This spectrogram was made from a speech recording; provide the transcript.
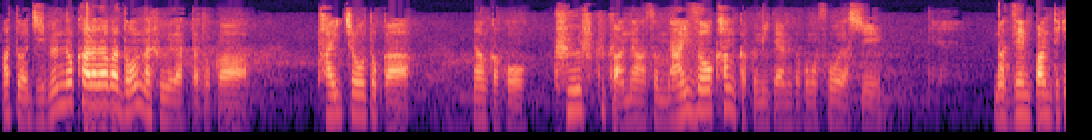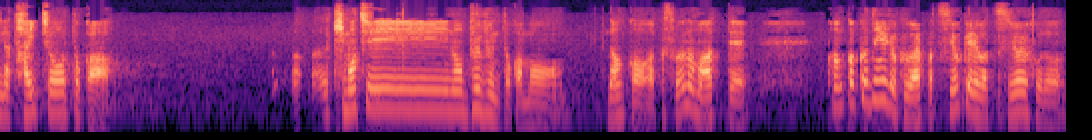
あとは自分の体がどんな風だったとか、体調とか、なんかこう、空腹感な、その内臓感覚みたいなとこもそうだし、まあ、全般的な体調とか、気持ちの部分とかも、なんか、そういうのもあって、感覚入力がやっぱ強ければ強いほど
